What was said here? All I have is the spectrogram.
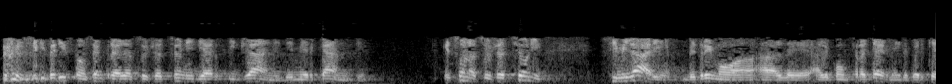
si riferiscono sempre alle associazioni di artigiani, dei mercanti, che sono associazioni similari, vedremo, alle, alle confraternite, perché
